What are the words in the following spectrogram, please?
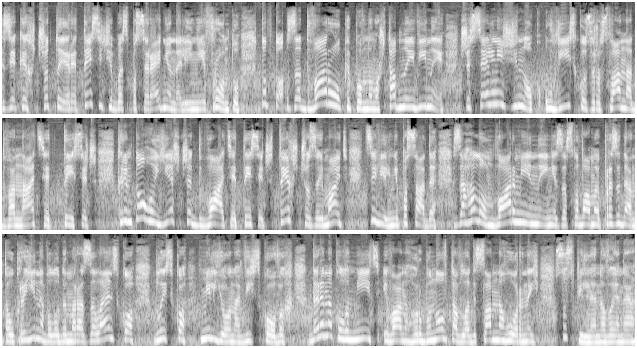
з яких 4 тисячі безпосередньо на лінії фронту. Тобто за два роки повномасштабної війни чисельність жінок у війську зросла на 12 тисяч. Крім того, є ще 20 тисяч тих, що займають цивільні посади. Загалом в армії нині, за словами президента України Володимира Зеленського, близько мільйона військових. Дарина Коломієць, Іван Горбунов та Владислав Нагорний. Суспільне новини.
